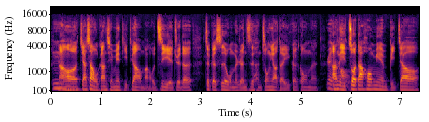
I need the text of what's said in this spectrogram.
嗯、然后加上我刚前面提到嘛，我自己也觉得这个是我们人资很重要的一个功能。当你做到后面比较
